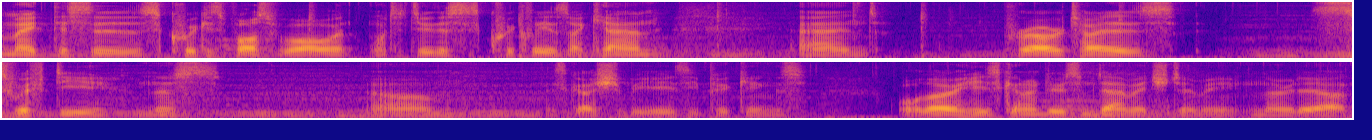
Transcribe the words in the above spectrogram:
make this as quick as possible. I want to do this as quickly as I can and prioritize swiftiness. Um, this guy should be easy pickings. Although he's going to do some damage to me, no doubt.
